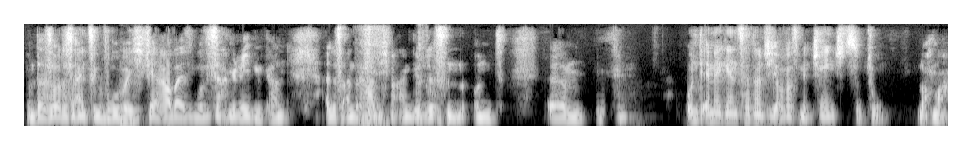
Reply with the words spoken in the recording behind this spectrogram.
Und das ist auch das Einzige, worüber ich fairerweise, muss ich sagen, reden kann. Alles andere habe ich mal angerissen und ähm, und Emergenz hat natürlich auch was mit Change zu tun. Nochmal.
